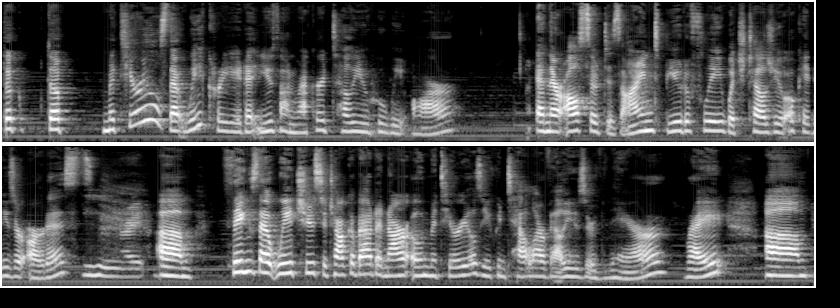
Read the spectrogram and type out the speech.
the the materials that we create at Youth on Record tell you who we are. And they're also designed beautifully, which tells you, okay, these are artists. Mm-hmm, right. Um, things that we choose to talk about in our own materials, you can tell our values are there, right? Um,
